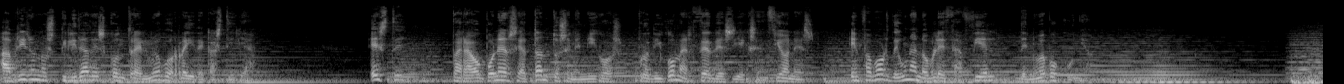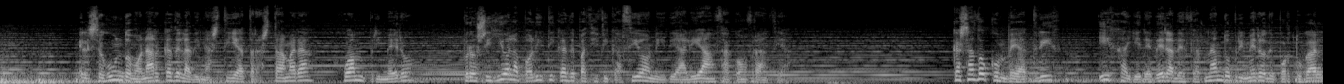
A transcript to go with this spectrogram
abrieron hostilidades contra el nuevo rey de Castilla. Este, para oponerse a tantos enemigos, prodigó mercedes y exenciones en favor de una nobleza fiel de nuevo cuño. El segundo monarca de la dinastía Trastámara, Juan I, prosiguió la política de pacificación y de alianza con Francia. Casado con Beatriz, hija y heredera de Fernando I de Portugal,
